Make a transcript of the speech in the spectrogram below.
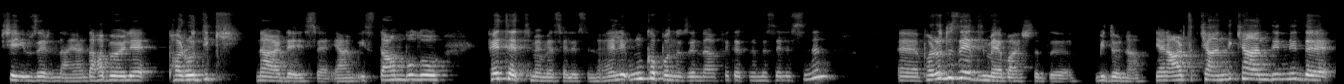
şey üzerinden yani daha böyle parodik neredeyse. Yani İstanbul'u fethetme meselesini hele Unkapan üzerinden fethetme meselesinin e, parodize edilmeye başladığı bir dönem. Yani artık kendi kendini de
